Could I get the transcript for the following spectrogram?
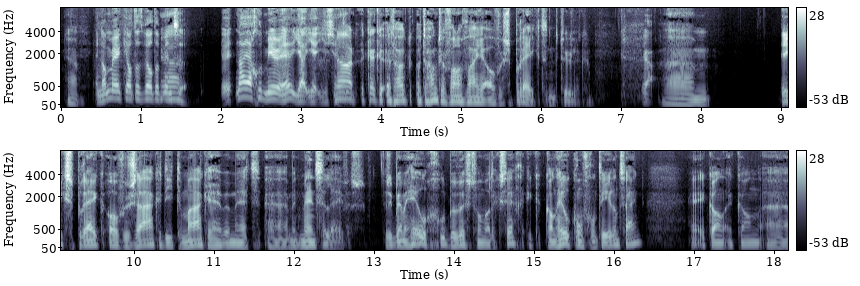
Ja. En dan merk je altijd wel dat ja. mensen. nou ja, goed, meer. Hè? Ja, je, je zegt nou, kijk, het hangt, het hangt ervan af waar je over spreekt, natuurlijk. Ja. Um, ik spreek over zaken die te maken hebben met, met mensenlevens. Dus ik ben me heel goed bewust van wat ik zeg. Ik kan heel confronterend zijn. Ik kan, ik kan, uh,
